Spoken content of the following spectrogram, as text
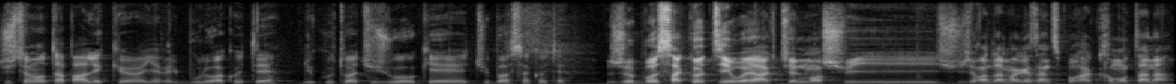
Justement, tu as parlé qu'il y avait le boulot à côté. Du coup, toi, tu joues au hockey et tu bosses à côté. Je bosse à côté, ouais. Actuellement, je suis, je suis gérant d'un magasin de sport à Cromontana,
